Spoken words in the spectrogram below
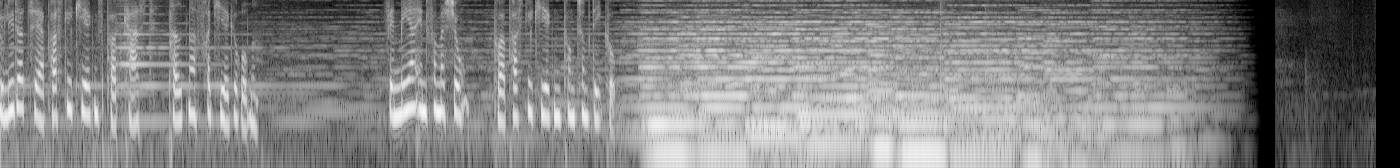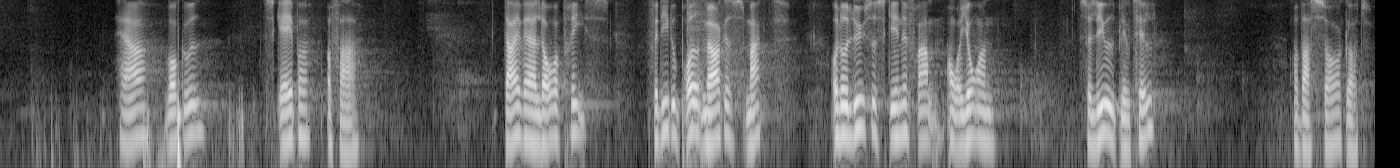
Du lytter til Apostelkirkens podcast Prædner fra Kirkerummet. Find mere information på apostelkirken.dk. Herre, vor Gud, skaber og far. Dig være lov og pris, fordi du brød mørkets magt og lod lyset skinne frem over jorden, så livet blev til og var så godt.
